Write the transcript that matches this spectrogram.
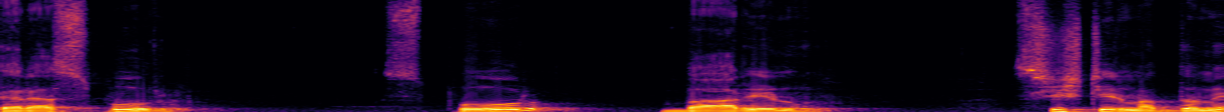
এরা স্পুর স্পুর বা রেণু সৃষ্টির মাধ্যমে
